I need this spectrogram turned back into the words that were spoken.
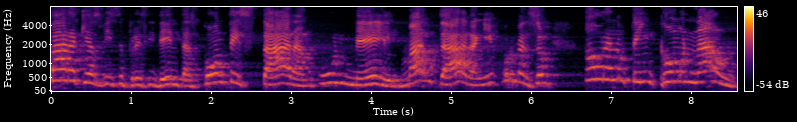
para que as vice-presidentas contestaram um mail, mandaram informação. Agora não tem como não.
